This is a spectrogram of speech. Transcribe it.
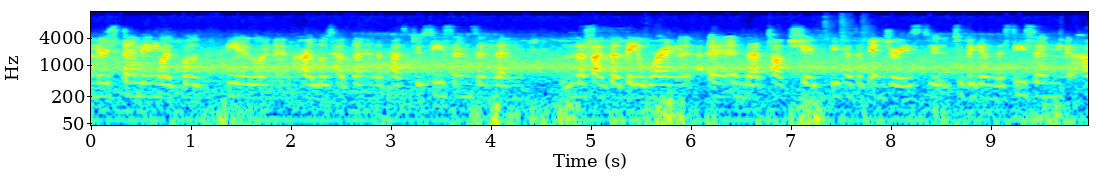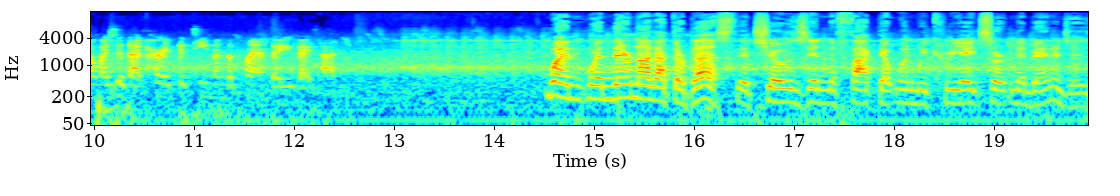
understanding what both Diego and, and Carlos have done in the past two seasons, and then the fact that they weren't in that top shape because of injuries to, to begin the season? How much did that hurt the team and the plan that you guys had? When when they're not at their best, it shows in the fact that when we create certain advantages,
